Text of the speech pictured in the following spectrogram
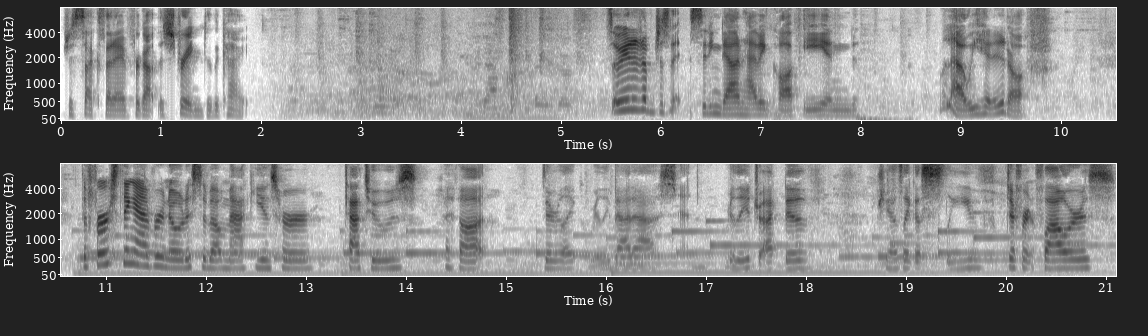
Just sucks that I forgot the string to the kite. So we ended up just sitting down, having coffee, and voila, we hit it off. The first thing I ever noticed about Mackie is her tattoos. I thought they're like really badass and really attractive. She has like a sleeve, different flowers,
